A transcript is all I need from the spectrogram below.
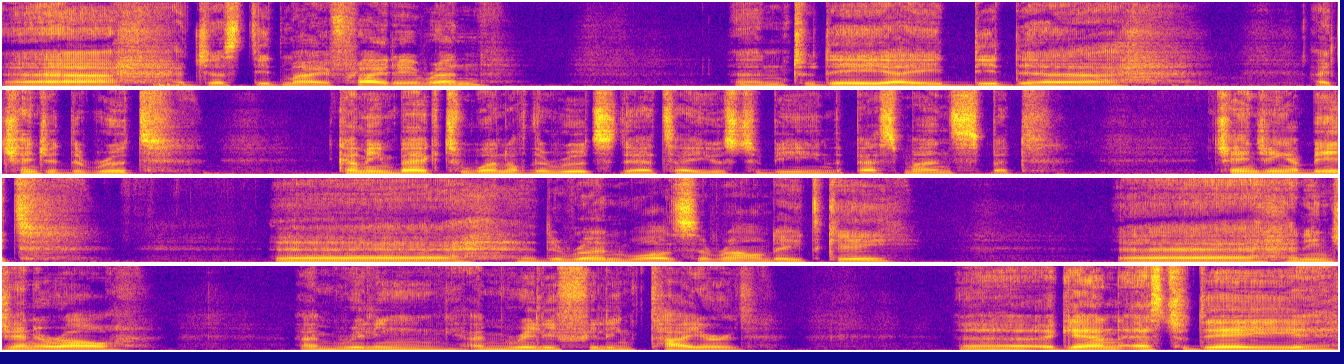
Uh, I just did my Friday run, and today I did. Uh, I changed the route, coming back to one of the routes that I used to be in the past months, but changing a bit. Uh, the run was around 8k, uh, and in general, I'm really, I'm really feeling tired. Uh, again, as today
